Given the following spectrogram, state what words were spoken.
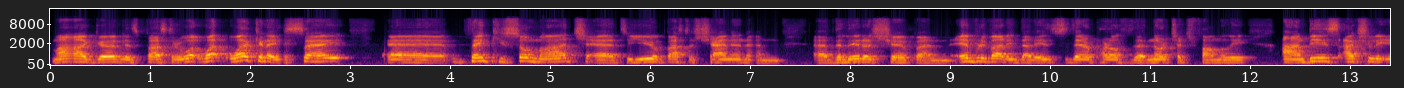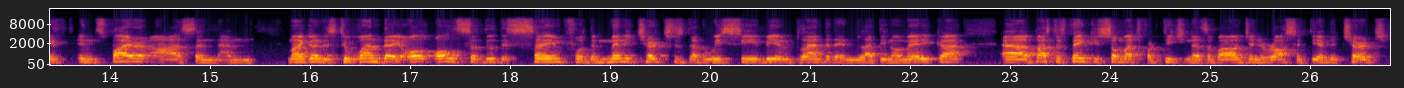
My goodness, Pastor, what, what, what can I say? Uh, thank you so much uh, to you, Pastor Shannon, and uh, the leadership, and everybody that is there, part of the North Church family. And this actually inspire us, and, and my goodness, to one day also do the same for the many churches that we see being planted in Latin America. Uh, Pastor, thank you so much for teaching us about generosity of the church.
